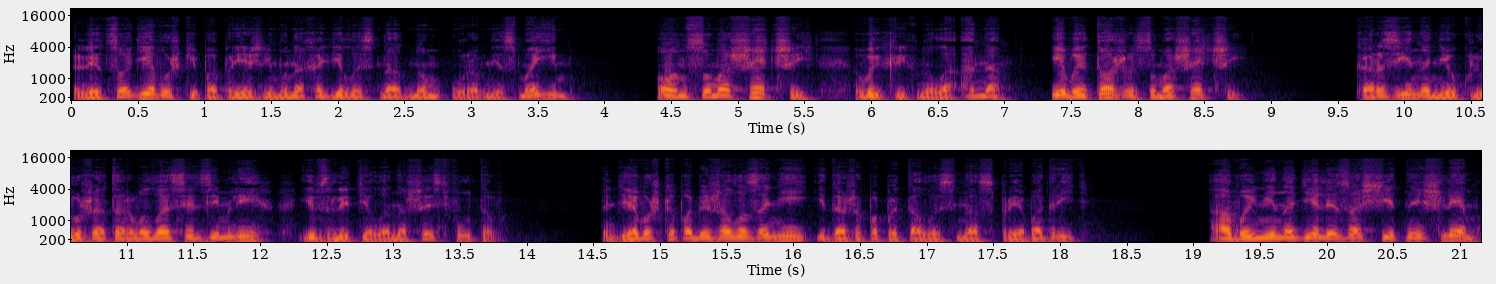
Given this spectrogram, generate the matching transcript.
Лицо девушки по-прежнему находилось на одном уровне с моим. «Он сумасшедший!» — выкрикнула она. «И вы тоже сумасшедший!» Корзина неуклюже оторвалась от земли и взлетела на шесть футов. Девушка побежала за ней и даже попыталась нас приободрить. «А вы не надели защитный шлем?»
